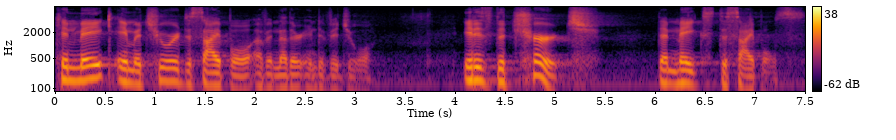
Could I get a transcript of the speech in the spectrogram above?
can make a mature disciple of another individual. It is the church that makes disciples.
